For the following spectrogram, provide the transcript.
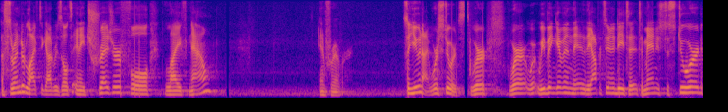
A surrendered life to God results in a treasure full life now and forever. So you and I, we're stewards. We're, we're, we have been given the, the opportunity to, to manage to steward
